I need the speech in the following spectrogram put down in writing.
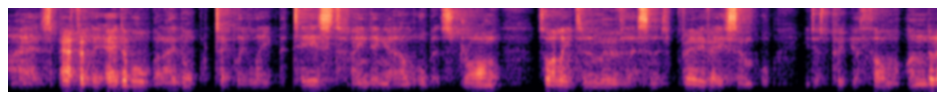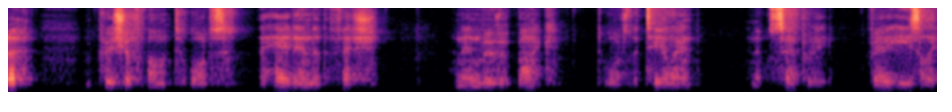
I, it's perfectly edible, but I don't particularly like the taste, finding it a little bit strong. So I like to remove this, and it's very, very simple. You just put your thumb under it and push your thumb towards the head end of the fish, and then move it back towards the tail end, and it will separate very easily.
